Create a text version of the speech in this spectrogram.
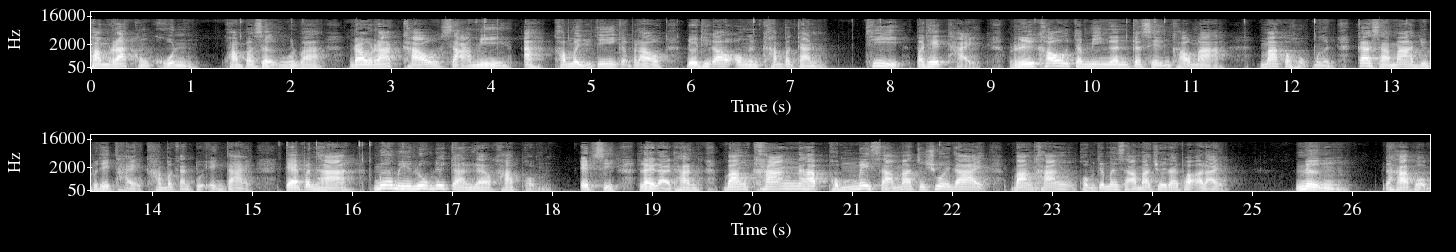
ความรักของคุณ ความประเสริฐของคุณว่า เรารักเขาสามีอะเขามาอยู่ที่นี่กับเรา โดยที่เขาเอาเงินค้ำประกันที่ประเทศไทย หรือเขาจะมีเงินเกษียณเขามามากกว่า 60,000 ก็สามารถอยู่ประเทศไทยค้ำประกันตัวเองได้ แต่ปัญหาเมื่อมีลูกด้วยกันแล้วครับผม FC หลาย ๆ ท่าน บางครั้งนะครับ ผมไม่สามารถจะช่วยได้ บางครั้งผมจะไม่สามารถช่วยได้เพราะอะไรหนึ่งนะครับผม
